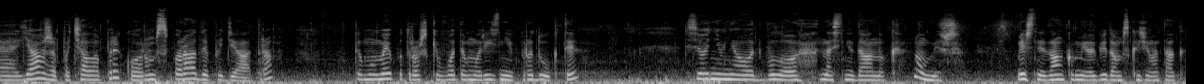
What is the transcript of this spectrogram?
Е, Я вже почала прикорм з поради педіатра, тому ми потрошки вводимо різні продукти. Сьогодні в нього от було на сніданок, ну, між, між сніданком і обідом, скажімо так,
